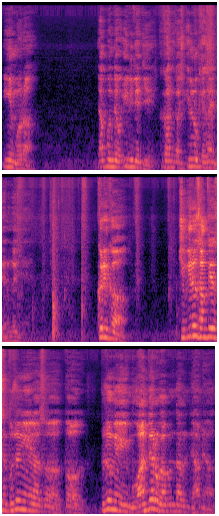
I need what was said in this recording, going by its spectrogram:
이게 뭐라 약분되고 1이 되지. 그간까지 1로 계산이 되는 거지. 그러니까 지금 이런 상태에서 부정형이라서 또 부정형이 무한대로 가본다든지 하면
